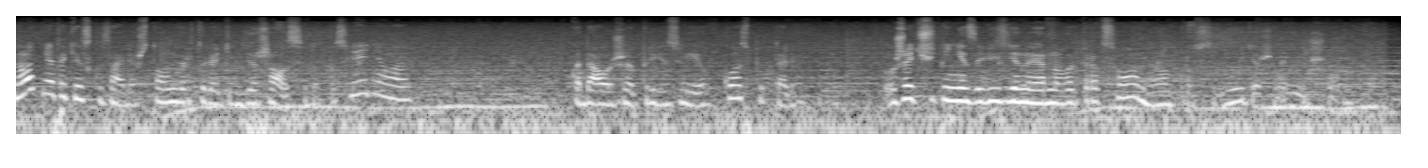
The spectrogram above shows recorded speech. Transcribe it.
Ну вот мне так и сказали, что он в вертолете держался до последнего, когда уже привезли в госпиталь. Уже чуть ли не завезли, наверное, в операционную, он просто не выдержал и ушел.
